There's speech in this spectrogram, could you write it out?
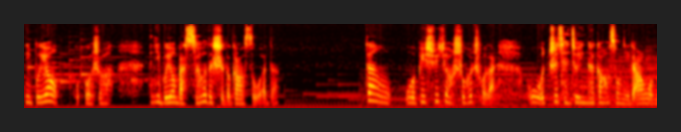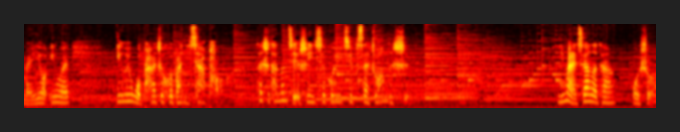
你不用，我说，你不用把所有的事都告诉我的。但我必须就要说出来，我之前就应该告诉你的，而我没有，因为，因为我怕这会把你吓跑。但是它能解释一些关于吉普赛庄的事。你买下了它，我说，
